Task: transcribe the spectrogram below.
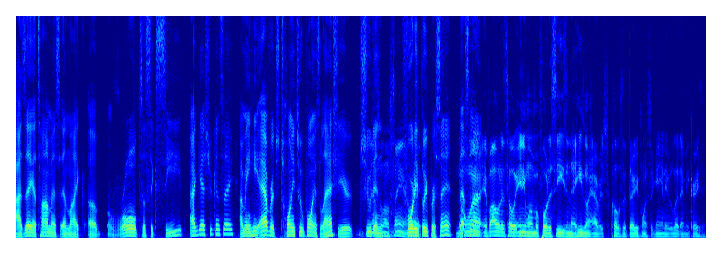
Isaiah Thomas in like a role to succeed. I guess you can say. I mean, he averaged 22 points last year, shooting That's what I'm saying. like, 43 percent. no That's one- not If I would have told anyone before the season that he's going to average close to 30 points a game, they would have looked at me crazy.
